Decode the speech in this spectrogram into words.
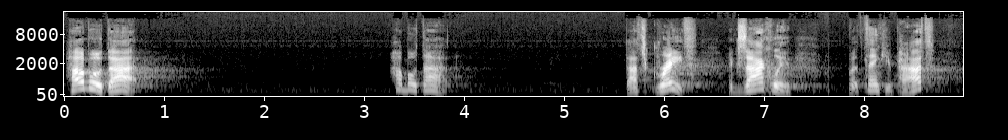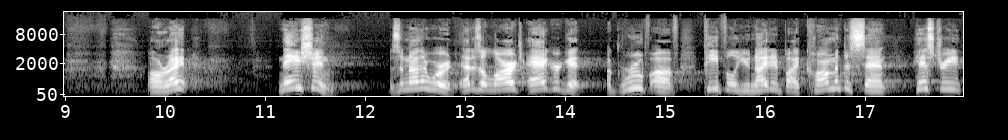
How about that? How about that? That's great. Exactly. But thank you, Pat. All right. Nation is another word. That is a large aggregate, a group of people united by common descent, history,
